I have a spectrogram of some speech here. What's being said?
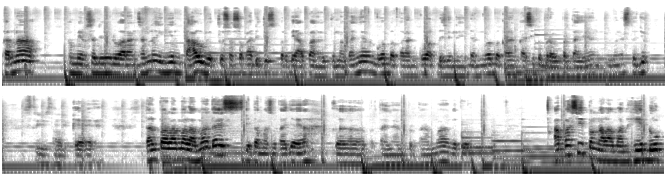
Karena pemirsa di luaran sana ingin tahu gitu sosok Adi itu seperti apa gitu makanya gue bakalan kuat di sini dan gue bakalan kasih beberapa pertanyaan gimana setuju setuju setuju Oke. Tanpa lama-lama guys, kita masuk aja ya ke pertanyaan pertama gitu. Apa sih pengalaman hidup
